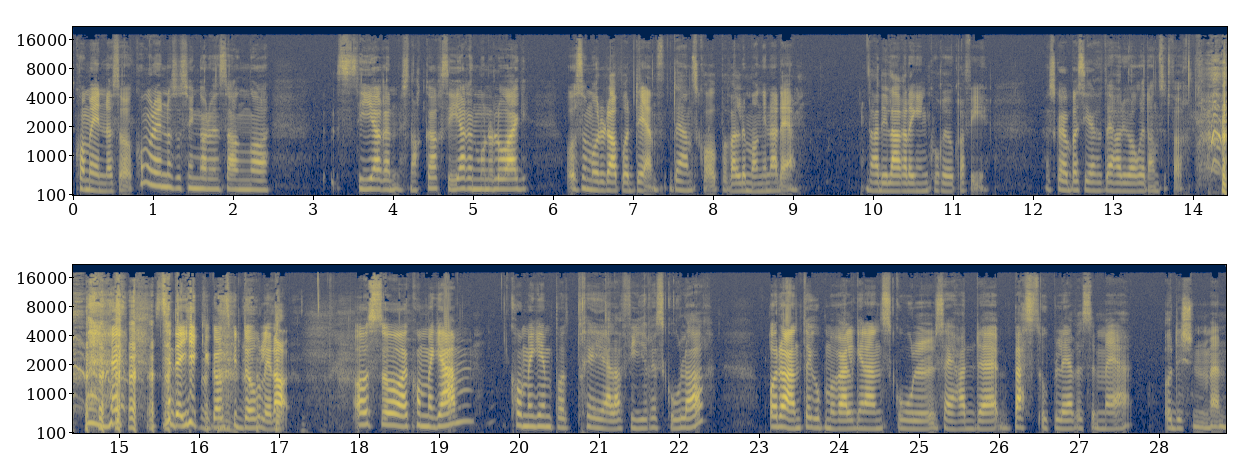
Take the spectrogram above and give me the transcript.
komme inn, og så kommer du inn, og så synger du en sang og sier en, snakker, sier en monolog. Og så må du da på dance, dance call på veldig mange av det. Der de lærer deg en koreografi. Jeg skal jo bare si at det hadde jo aldri danset før. så det gikk jo ganske dårlig, da. Og så kom jeg hjem. Kom jeg inn på tre eller fire skoler. Og da endte jeg opp med å velge den skolen som jeg hadde best opplevelse med auditionen min.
